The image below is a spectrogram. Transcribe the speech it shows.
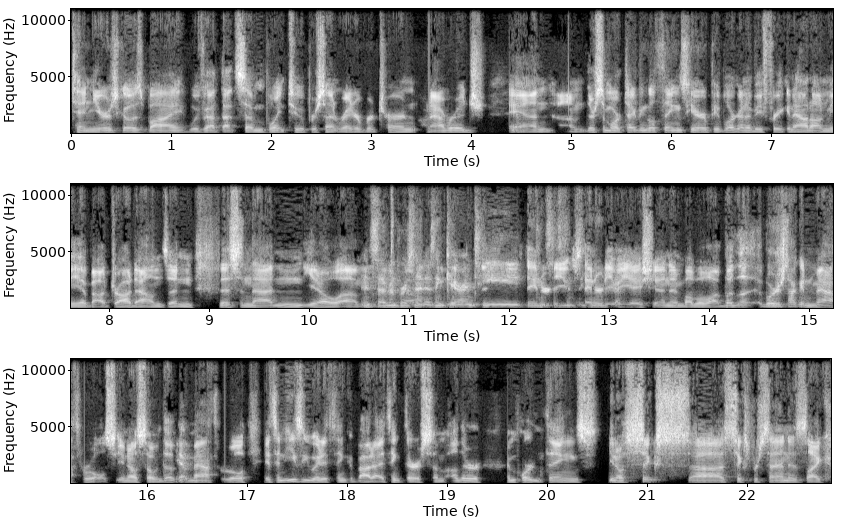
10 years goes by, we've got that 7.2% rate of return on average. And um, there's some more technical things here. People are going to be freaking out on me about drawdowns and this and that. And, you know, um, and 7% isn't guaranteed. Standard, standard deviation and blah, blah, blah. But we're just talking math rules, you know, so the, the, math rule, it's an easy way to think about it. I think there are some other important things, you know, six, uh, 6% is like,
